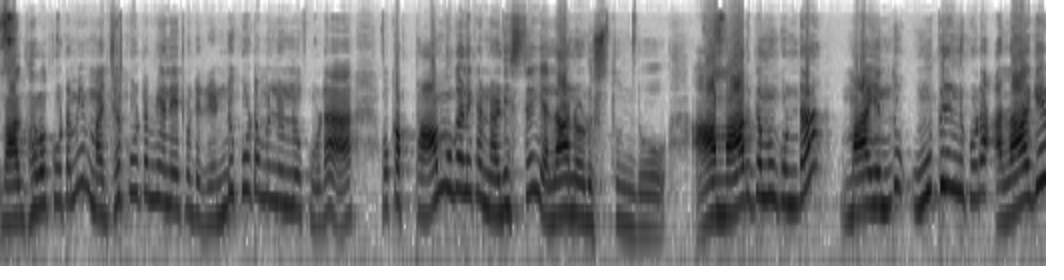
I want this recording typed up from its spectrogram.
వాగ్భవ కూటమి మధ్య కూటమి అనేటువంటి రెండు కూటములను కూడా ఒక పాము గనుక నడిస్తే ఎలా నడుస్తుందో ఆ మార్గము గుండా మా యందు ఊపిరిని కూడా అలాగే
